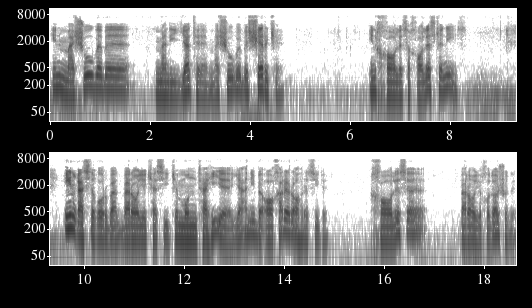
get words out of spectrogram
این مشوب به منیت مشوب به شرک این خالص خالص که نیست. این قصد قربت برای کسی که منتهیه یعنی به آخر راه رسیده. خالص برای خدا شده.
